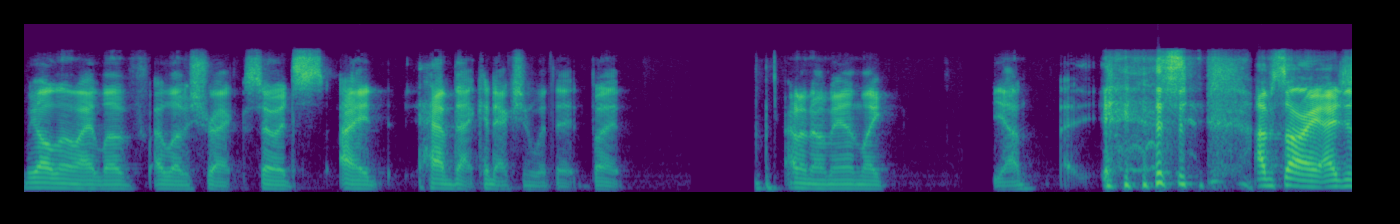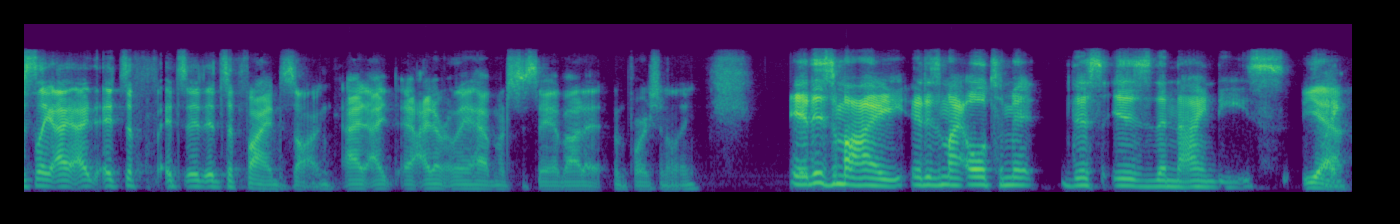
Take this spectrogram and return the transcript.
we all know I love I love Shrek, so it's I have that connection with it. But I don't know, man. Like, yeah, I'm sorry. I just like I, I it's a it's it's a fine song. I, I I don't really have much to say about it, unfortunately. It is my it is my ultimate. This is the '90s. Yeah, like,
